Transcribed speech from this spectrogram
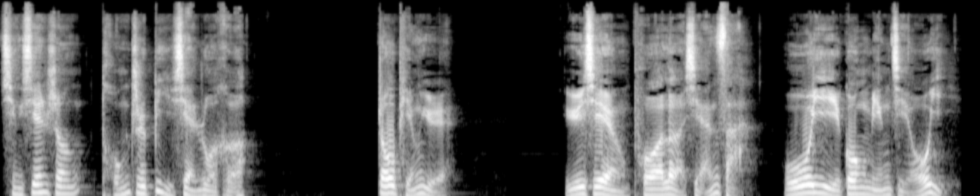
请先生同至毕县若何？”周平曰：“余性颇乐闲散，无意功名久矣，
